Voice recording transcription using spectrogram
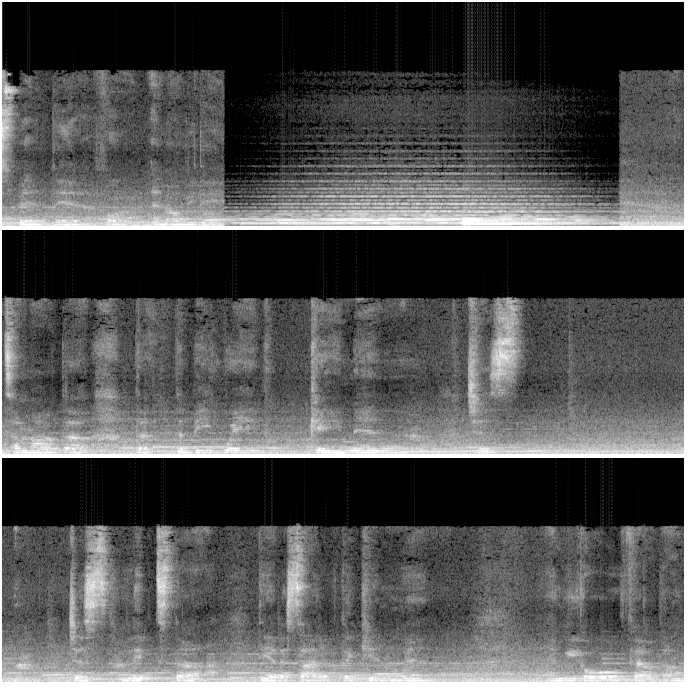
To there for an holiday. Somehow the, the, the big wave came and just just licked the, the other side of the canoe and, and we all fell down.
